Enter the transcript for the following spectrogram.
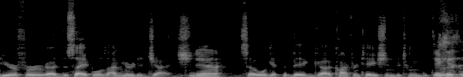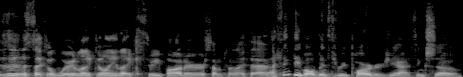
here for uh, disciples. I'm here to judge." yeah. So we'll get the big uh, confrontation between the two. Because isn't this like a weird, like only like three potter or something like that? I think they've all been three parters. Yeah, I think so.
